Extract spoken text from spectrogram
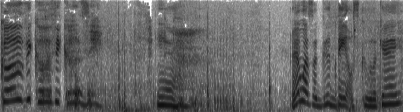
Cozy, cozy, cozy. Yeah. It was a good day of school, okay?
